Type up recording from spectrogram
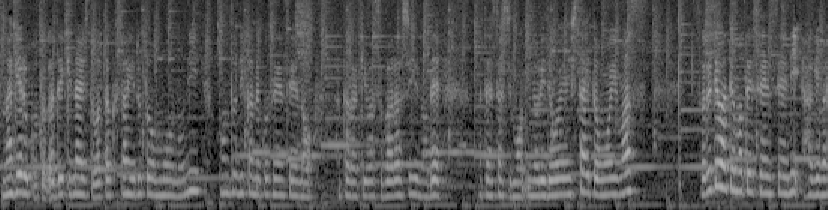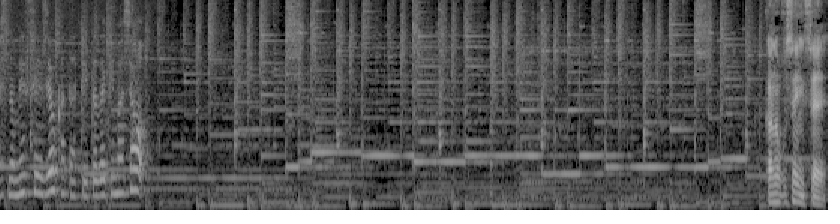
つなげることができない人はたくさんいると思うのに本当に金子先生の働きは素晴らしいので私たちも祈りで応援したいと思います。それでは手モ先生に励ましのメッセージを語っていただきましょう。金子先生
